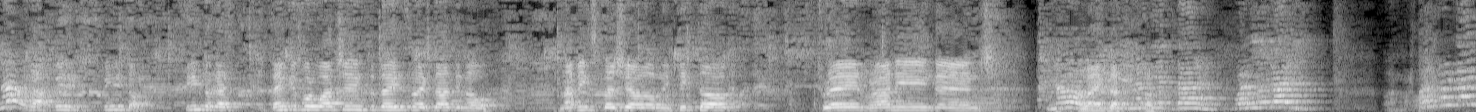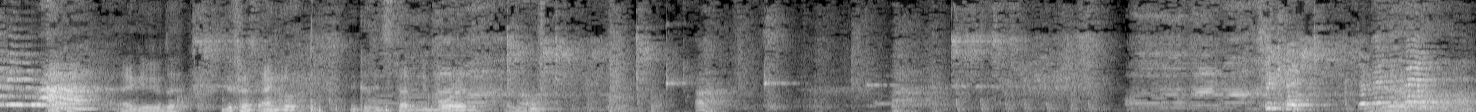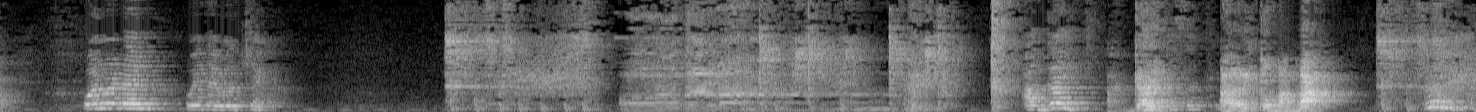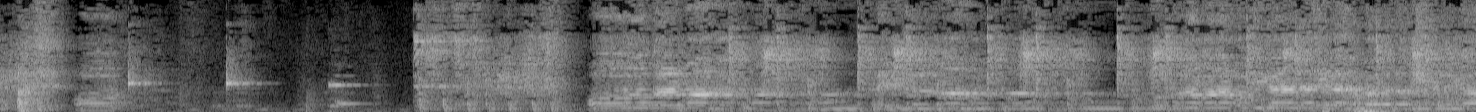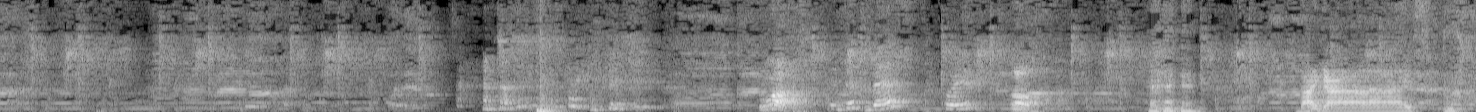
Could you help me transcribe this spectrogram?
No. Enough, finish, finito. Finito, guys. Thank you for watching. Today is like that, you know, nothing special, only TikTok, train, running, and No, Like that. not done. One more time. One more One more time, baby. Can- I give you the different angle because it started to be bored, you know. Ah. Is it best for you? Oh. Bye guys.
